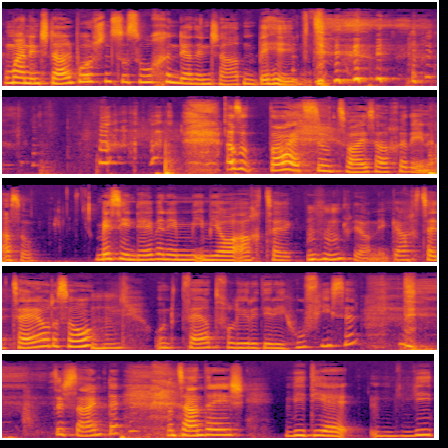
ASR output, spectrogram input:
um einen Stallburschen zu suchen, der den Schaden behebt. also da es so zwei Sachen drin. Also wir sind eben im, im Jahr 18, keine Ahnung, 1810 oder so und die Pferde verlieren ihre Hufeisen. Das ist das eine. Und das andere ist, wie die, wie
